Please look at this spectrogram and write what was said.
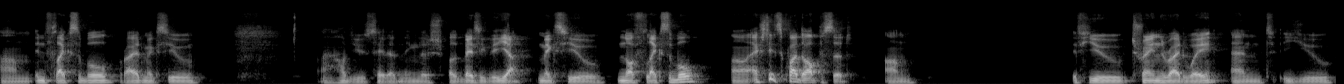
um, inflexible, right? Makes you how do you say that in English? But basically, yeah, makes you not flexible. Uh, actually, it's quite the opposite. Um, if you train the right way and you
